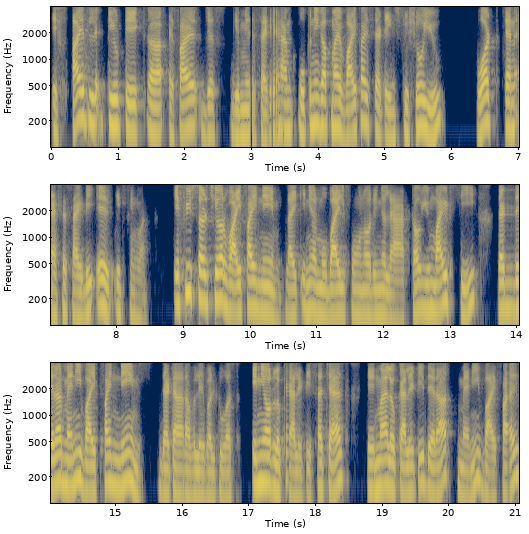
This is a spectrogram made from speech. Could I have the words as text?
If I let you take, uh, if I just give me a second, I'm opening up my Wi-Fi settings to show you what an SSID is if in if you search your Wi-Fi name, like in your mobile phone or in your laptop, you might see that there are many Wi-Fi names that are available to us in your locality, such as in my locality, there are many Wi-Fi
